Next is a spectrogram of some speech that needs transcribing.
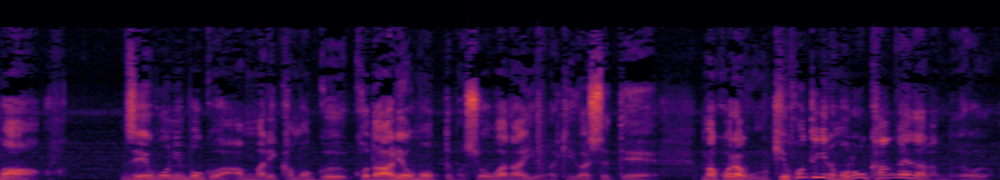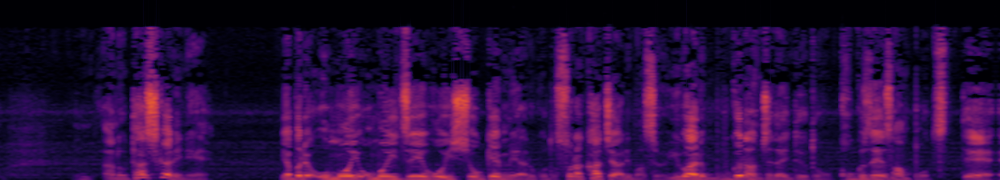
まあ税法に僕はあんまり科目こだわりを持ってもしょうがないような気がしててまあこれは基本的なものを考えななんだよ。あの確かにねやっぱり重い重い税法を一生懸命やることそれは価値ありますよ。いわゆる僕らの時代でいうと国税三法っつって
